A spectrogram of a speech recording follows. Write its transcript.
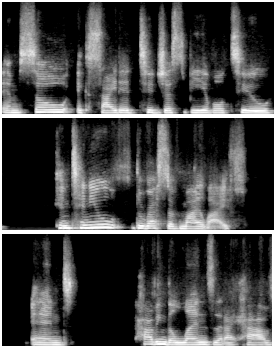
am so excited to just be able to continue the rest of my life and having the lens that I have,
